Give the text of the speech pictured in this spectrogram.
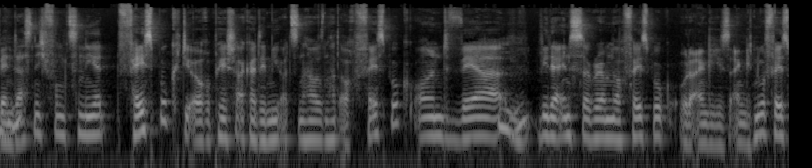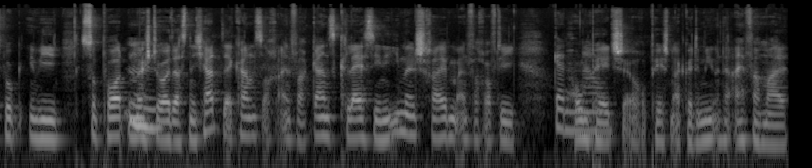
Wenn das nicht funktioniert, Facebook, die Europäische Akademie Otzenhausen hat auch Facebook. Und wer weder Instagram noch Facebook oder eigentlich ist eigentlich nur Facebook irgendwie supporten möchte oder das nicht hat, der kann uns auch einfach ganz classy eine E-Mail schreiben, einfach auf die Genau. Homepage der Europäischen Akademie und dann einfach mal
